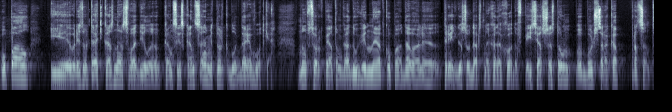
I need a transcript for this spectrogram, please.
упал, и в результате казна сводила концы с концами только благодаря водке. Ну, в 1945 году винные откупа давали треть государственных доходов, в 1956 больше 40%.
